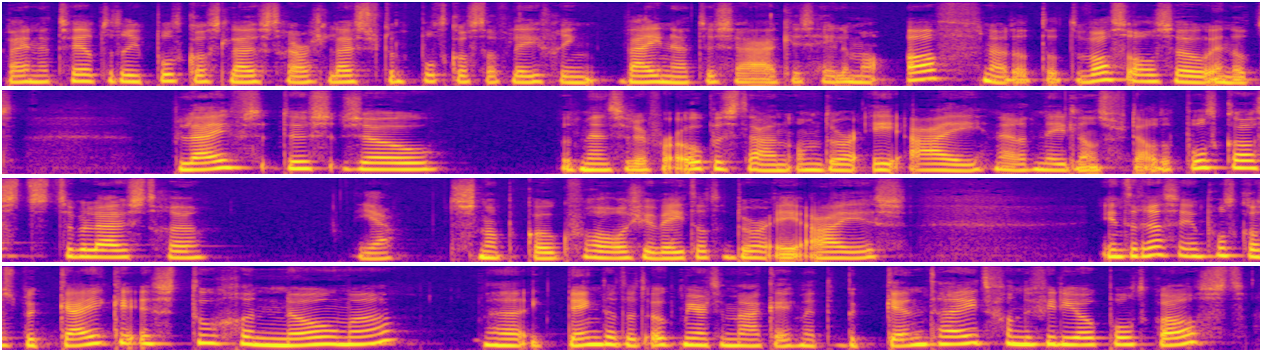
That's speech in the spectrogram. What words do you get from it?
Bijna twee op de drie podcastluisteraars luistert een podcastaflevering bijna tussen haakjes helemaal af. Nou, dat, dat was al zo en dat blijft dus zo. Dat mensen ervoor openstaan om door AI naar het Nederlands vertaalde podcasts te beluisteren. Ja, dat snap ik ook, vooral als je weet dat het door AI is. Interesse in podcast bekijken is toegenomen. Uh, ik denk dat het ook meer te maken heeft met de bekendheid van de videopodcast. Uh,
